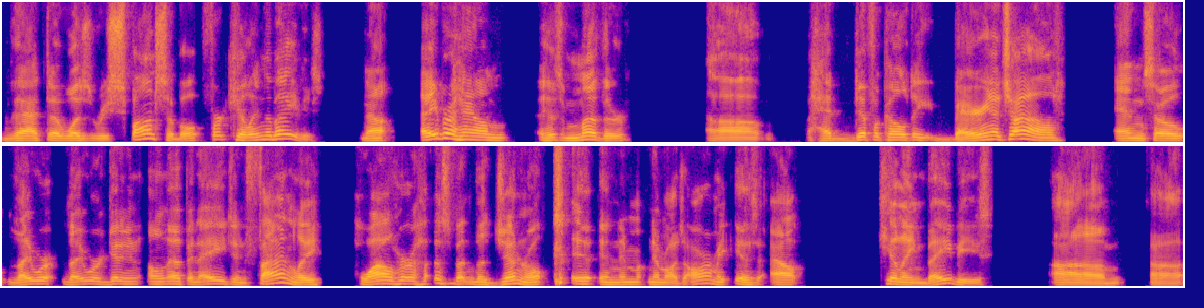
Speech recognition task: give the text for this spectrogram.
that uh, was responsible for killing the babies. Now, Abraham, his mother, uh, had difficulty bearing a child, and so they were they were getting on up in age. And finally, while her husband, the general in Nimrod's army, is out killing babies, um, uh,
